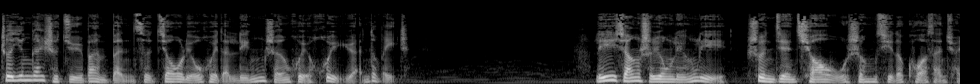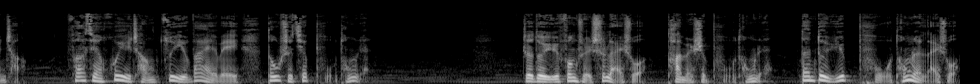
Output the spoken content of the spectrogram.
这应该是举办本次交流会的灵神会会员的位置。李想使用灵力，瞬间悄无声息的扩散全场，发现会场最外围都是些普通人。这对于风水师来说，他们是普通人；但对于普通人来说，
